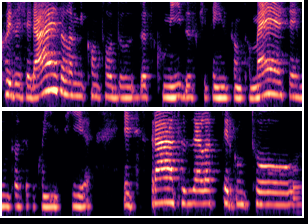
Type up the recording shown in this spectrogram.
coisas gerais, ela me contou do, das comidas que tem em São Tomé, perguntou se eu conhecia esses pratos, ela perguntou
